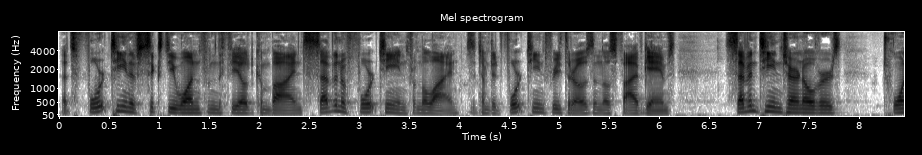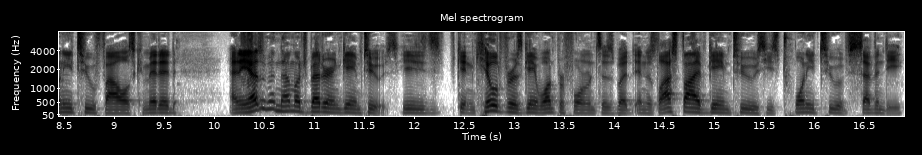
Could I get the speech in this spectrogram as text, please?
That's 14 of 61 from the field combined, 7 of 14 from the line. He's attempted 14 free throws in those five games, 17 turnovers, 22 fouls committed. And he hasn't been that much better in game twos. He's getting killed for his game one performances, but in his last five game twos, he's 22 of 70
